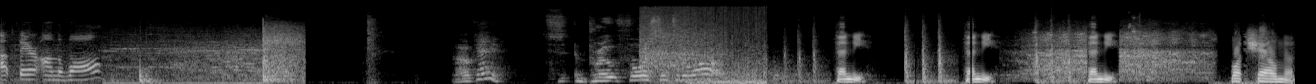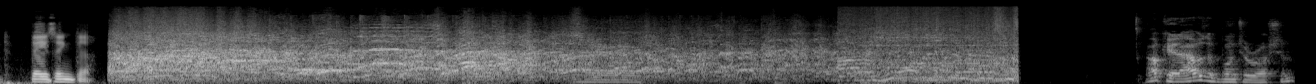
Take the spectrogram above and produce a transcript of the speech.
up there on the wall, Okay. S- Brute force into the wall. Penny. Penny. Penny. What shall not, Bazinga? Okay, that was a bunch of Russian.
